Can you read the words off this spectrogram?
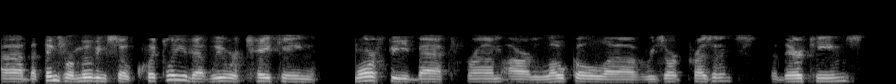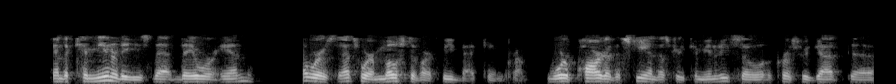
uh, but things were moving so quickly that we were taking more feedback from our local uh, resort presidents, their teams and the communities that they were in. that's where most of our feedback came from. We're part of the ski industry community, so of course we got uh,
